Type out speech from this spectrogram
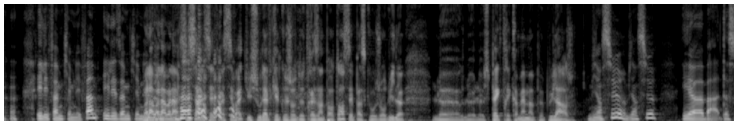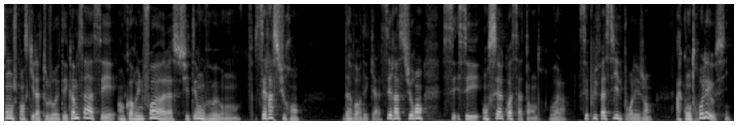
et les femmes qui aiment les femmes et les hommes qui aiment les hommes. Voilà, voilà, c'est ça. C'est vrai, tu soulèves quelque chose de très important. C'est parce qu'aujourd'hui, le, le, le, spectre est quand même un peu plus large. Bien sûr, bien sûr. Et euh, bah, de toute façon, je pense qu'il a toujours été comme ça. C'est encore une fois, la société, on veut, c'est rassurant d'avoir des cas. C'est rassurant. C'est, on sait à quoi s'attendre. Voilà. C'est plus facile pour les gens à contrôler aussi.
